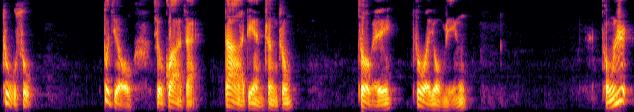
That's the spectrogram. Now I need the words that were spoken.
铸塑，不久就挂在大殿正中，作为座右铭。同日，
